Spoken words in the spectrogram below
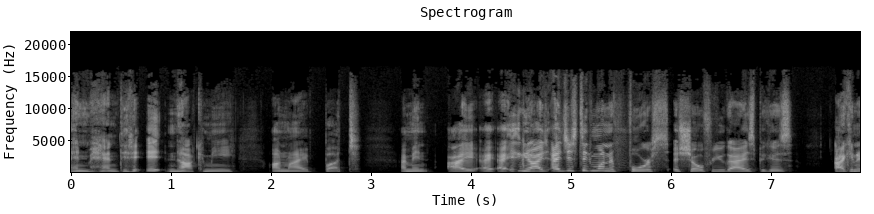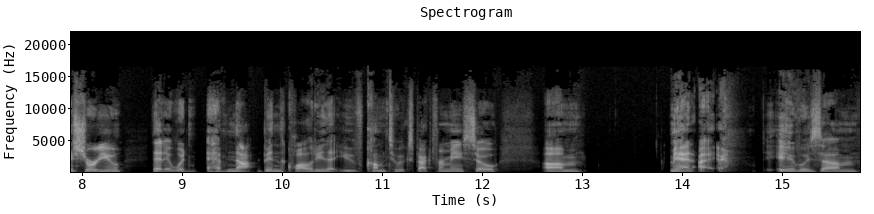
and man, did it, it knock me on my butt. I mean, I, I, I you know, I, I just didn't want to force a show for you guys because I can assure you that it would have not been the quality that you've come to expect from me. So, um, man, I, it was, um,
